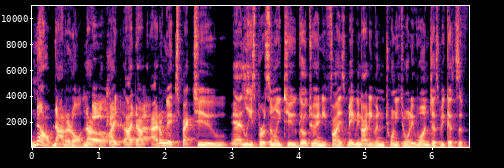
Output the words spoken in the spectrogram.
No, not at all. Not Oh, at okay. all. I, I, I don't expect to, at least personally, to go to any fights. Maybe not even in 2021, just because of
